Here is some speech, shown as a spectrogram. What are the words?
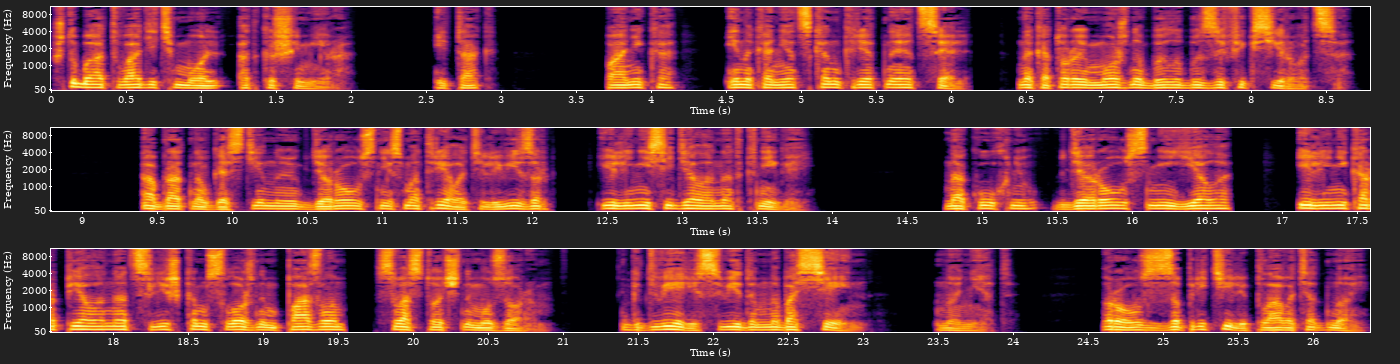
чтобы отвадить моль от кашемира. Итак, паника и, наконец, конкретная цель, на которой можно было бы зафиксироваться. Обратно в гостиную, где Роуз не смотрела телевизор или не сидела над книгой. На кухню, где Роуз не ела или не корпела над слишком сложным пазлом с восточным узором. К двери с видом на бассейн. Но нет. Роуз запретили плавать одной.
